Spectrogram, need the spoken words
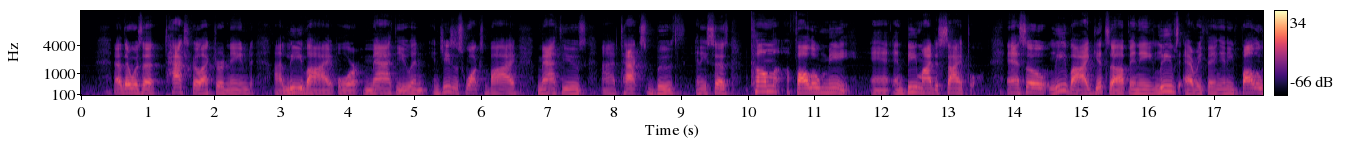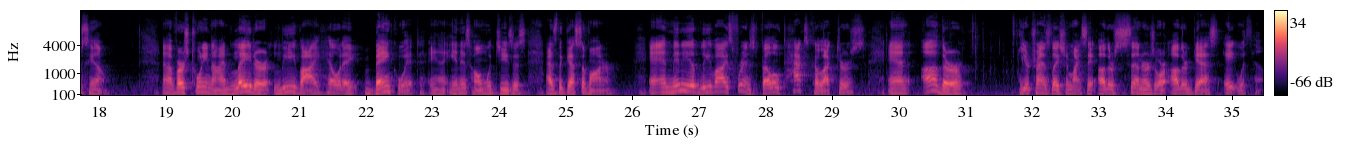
Uh, there was a tax collector named uh, Levi or Matthew, and, and Jesus walks by Matthew's uh, tax booth and he says, Come follow me and, and be my disciple. And so Levi gets up and he leaves everything and he follows him. Uh, verse 29 Later, Levi held a banquet uh, in his home with Jesus as the guest of honor and many of Levi's friends, fellow tax collectors, and other, your translation might say, other sinners or other guests ate with him.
